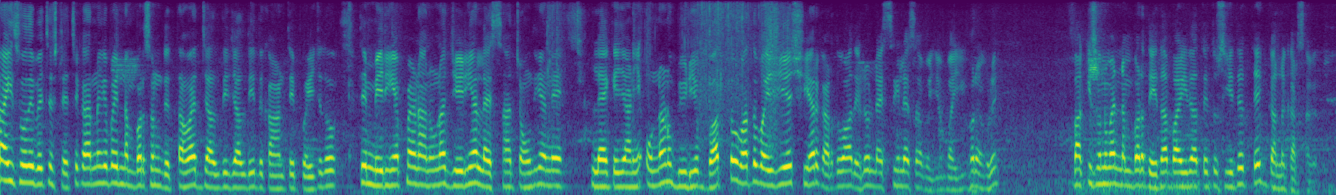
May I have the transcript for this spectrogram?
250 ਦੇ ਵਿੱਚ ਸਟਿਚ ਕਰਨਗੇ। ਭਾਈ ਨੰਬਰ ਤੁਹਾਨੂੰ ਦਿੱਤਾ ਹੋਇਆ ਜਲਦੀ ਜਲਦੀ ਦੁਕਾਨ ਤੇ ਪਹੁੰਚ ਜਦੋਂ ਤੇ ਮੇਰੀਆਂ ਭੈਣਾਂ ਨੂੰ ਨਾ ਜਿਹੜੀਆਂ ਲੈਸਾਂ ਚਾਹੁੰਦੀਆਂ ਨੇ ਲੈ ਕੇ ਜਾਣੀਆਂ ਉਹਨਾਂ ਨੂੰ ਵੀਡੀਓ ਵੱਧ ਤੋਂ ਵੱਧ ਬਾਈ ਜੀ ਇਹ ਸ਼ੇਅਰ ਕਰ ਦਿਓ ਆ ਦੇਖ ਲਓ, ਲੈਸਾਂ ਲੈਸਾ ਲੈਸਾਂ ਪਈਆਂ ਬਾਈ ਹੋਰਾਂ ਕੋਲੇ। ਬਾਕੀ ਤੁਹਾਨੂੰ ਮੈਂ ਨੰਬਰ ਦੇਤਾ ਬਾਈ ਦਾ ਤੇ ਤੁਸੀਂ ਇਹਦੇ ਉੱਤੇ ਗੱਲ ਕਰ ਸਕਦੇ ਹੋ।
